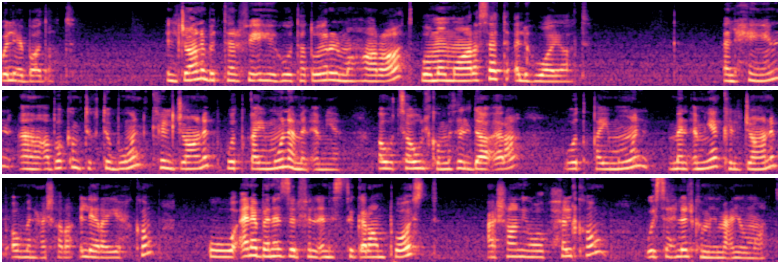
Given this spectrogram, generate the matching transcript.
والعبادات. الجانب الترفيهي هو تطوير المهارات وممارسة الهوايات. الحين آه، أبغاكم تكتبون كل جانب وتقيمونه من أمية أو تسوي لكم مثل دائرة وتقيمون من أمية كل جانب أو من عشرة اللي يريحكم وأنا بنزل في الإنستغرام بوست عشان يوضح لكم ويسهل لكم المعلومات.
